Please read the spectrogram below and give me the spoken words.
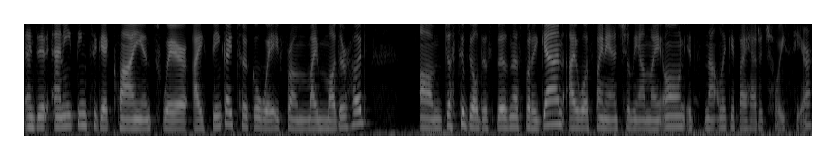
and did anything to get clients where I think I took away from my motherhood um, just to build this business. But again, I was financially on my own. It's not like if I had a choice here.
